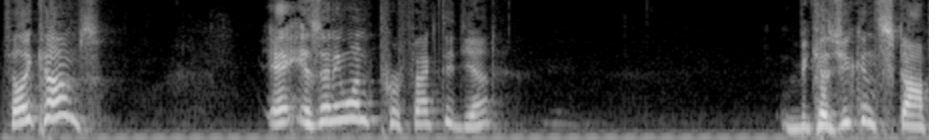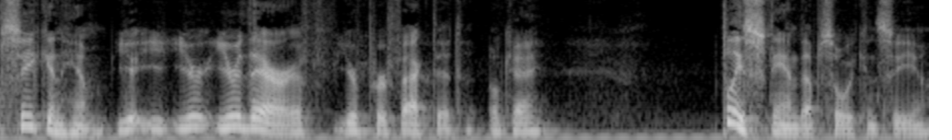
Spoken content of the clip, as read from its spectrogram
Till He comes. Is anyone perfected yet? Because you can stop seeking Him. You, you're, you're there if you're perfected, okay? Please stand up so we can see you.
